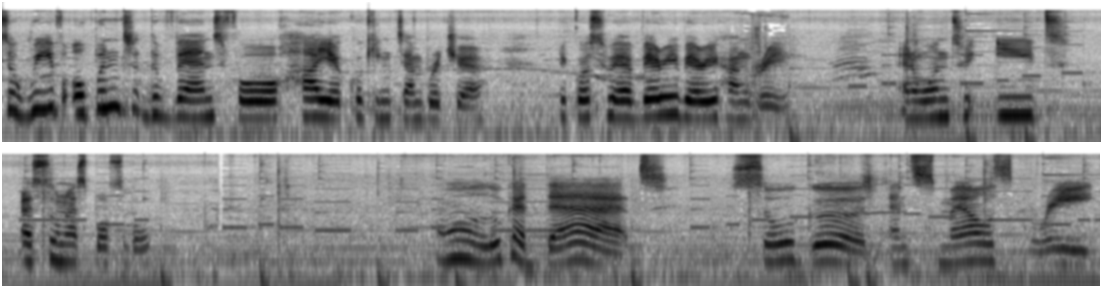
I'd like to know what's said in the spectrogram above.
So we've opened the vents for higher cooking temperature because we are very very hungry and want to eat as soon as possible. Oh look at that! So good and smells great.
